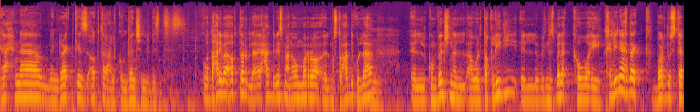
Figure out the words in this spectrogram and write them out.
إحنا بنركز أكتر على ال conventional businesses وضحها لي بقى أكتر لأي حد بيسمع لأول مرة المصطلحات دي كلها. ال conventional أو التقليدي اللي بالنسبة لك هو إيه؟ خليني أخدك برضو step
